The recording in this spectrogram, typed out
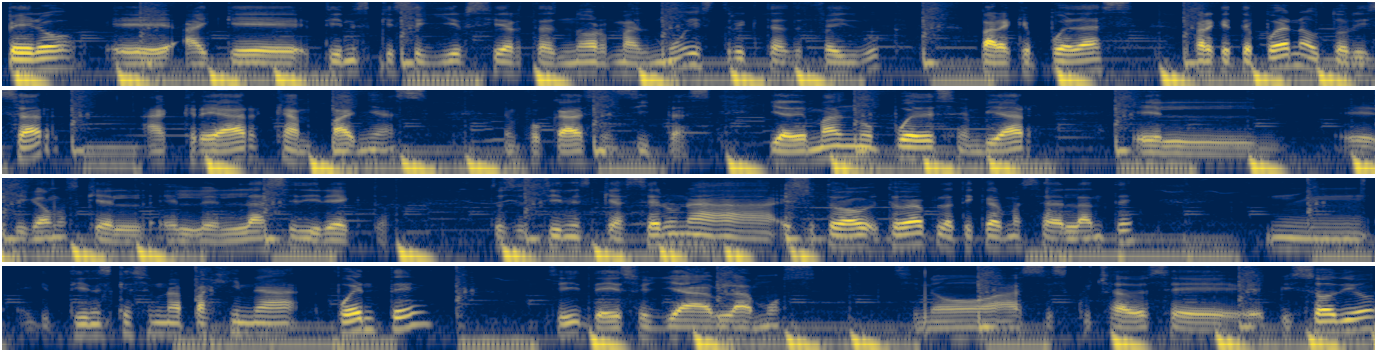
pero eh, hay que, tienes que seguir ciertas normas muy estrictas de Facebook para que puedas, para que te puedan autorizar a crear campañas enfocadas en citas. Y además no puedes enviar el, eh, digamos que el, enlace directo. Entonces tienes que hacer una, eso te, voy a platicar más adelante. Mm, tienes que hacer una página puente, ¿sí? de eso ya hablamos. Si no has escuchado ese episodio,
